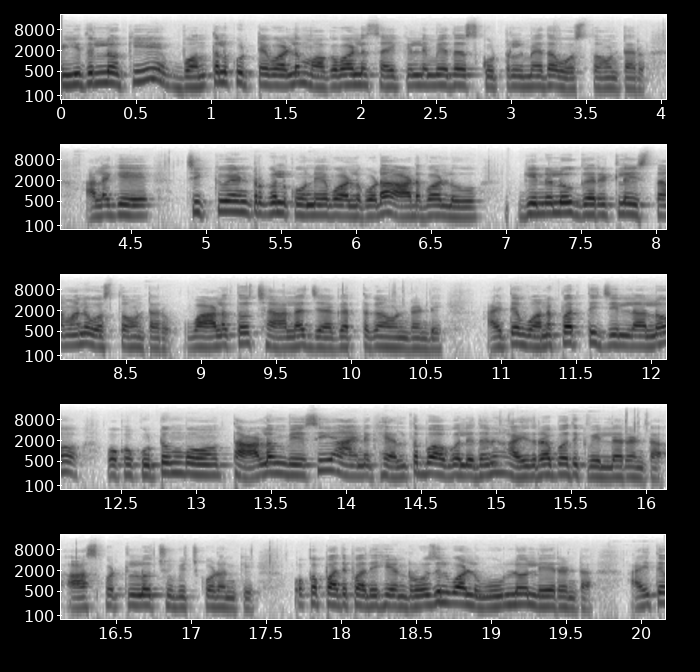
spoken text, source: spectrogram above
వీధుల్లోకి బొంతలు కుట్టేవాళ్ళు మగవాళ్ళు సైకిళ్ళ మీద స్కూటర్ల మీద వస్తూ ఉంటారు. అలాగే చిక్కు వెంట్రుకలు కొనేవాళ్ళు కూడా ఆడవాళ్ళు గిన్నెలు గరిట్లు ఇస్తామని వస్తూ ఉంటారు. వాళ్ళతో చాలా జాగ్రత్తగా ఉండండి. అయితే వనపర్తి జిల్లాలో ఒక కుటుంబం తాళం వేసి ఆయనకు హెల్త్ బాగోలేదని హైదరాబాద్కి వెళ్ళారంట హాస్పిటల్లో చూపించుకోవడానికి. ఒక పది పదిహేను రోజులు వాళ్ళు ఊళ్ళో లేరంట. అయితే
